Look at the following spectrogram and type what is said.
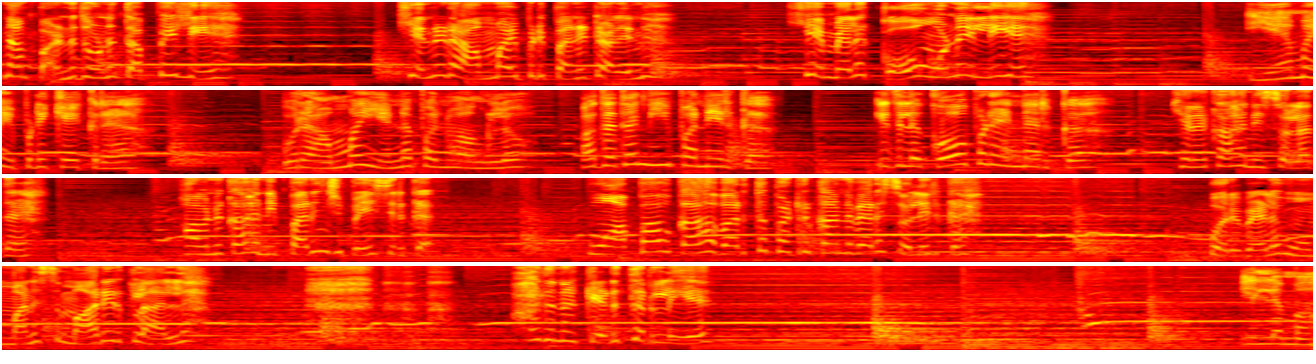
நான் பண்ணது ஒண்ணும் தப்பே இல்லையே. என்னடா அம்மா இப்படி பண்ணிட்டாளேன்னு? என் மேல கோவம் ஒண்ணும் இல்லையே. ஏமா இப்படி கேக்குற? ஒரு அம்மா என்ன பண்ணுவாங்களோ அதை தான் நீ பண்ணிருக்க. இதுல கோபப்பட என்ன இருக்கு? எனக்காக நீ சொல்லாத. அவனுக்காக நீ பறிஞ்சு பேசிருக்க. உன் அப்பாவுக்காக வருத்தப்பட்டிருக்கான்னு வேற சொல்லிருக்க. ஒருவேளை உன் மனசு மாறி இருக்கலாம்ல? அதை நான் கெடுத்துடலையே. இல்லம்மா.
